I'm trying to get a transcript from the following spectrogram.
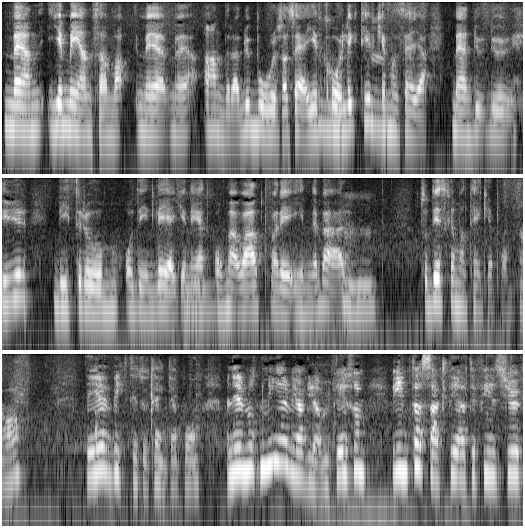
men gemensamma med, med andra. Du bor så att säga i Mm. ett kollektiv kan man säga. Men du, du hyr ditt rum och din lägenhet och med allt vad det innebär. Mm. Så det ska man tänka på. Ja, det är viktigt att tänka på. Men är det något mer vi har glömt? Det som vi inte har sagt är att det finns ju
